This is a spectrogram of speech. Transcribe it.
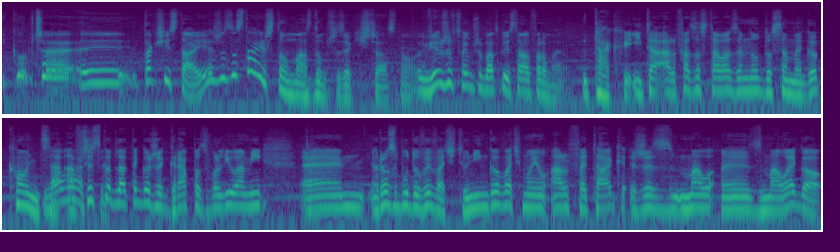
I kurczę, yy, tak się staje, że zostajesz z tą Mazdą przez jakiś czas, no. Wiem, że w twoim przypadku jest to Alfa Romeo. Tak, i ta Alfa została ze mną do samego końca, no a wszystko dlatego, że gra pozwoliła mi rozbudowywać, tuningować moją Alfę tak, że z, mał, e, z małego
